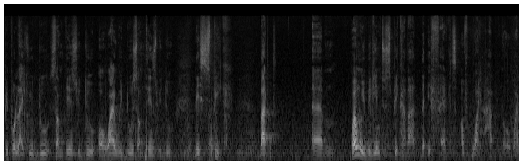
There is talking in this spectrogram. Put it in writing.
people like you do some things you do or why we do some things we do, they speak. But um, when we begin to speak about the effects of what happened or what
